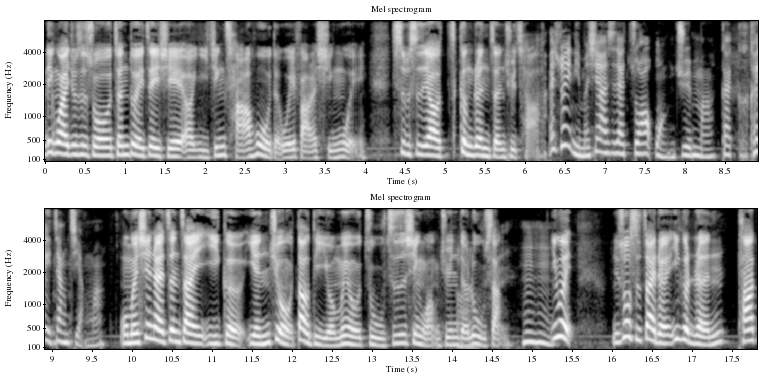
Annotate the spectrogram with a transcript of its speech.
另外就是说，针对这些呃已经查获的违法的行为，是不是要更认真去查？哎，所以你们现在是在抓网军吗？该可以这样讲吗？我们现在正在一个研究，到底有没有组织性网军的路上。嗯哼，因为你说实在的，一个人他。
